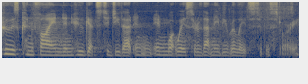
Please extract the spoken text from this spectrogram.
who's confined and who gets to do that, and in what ways sort of that maybe relates to the story?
